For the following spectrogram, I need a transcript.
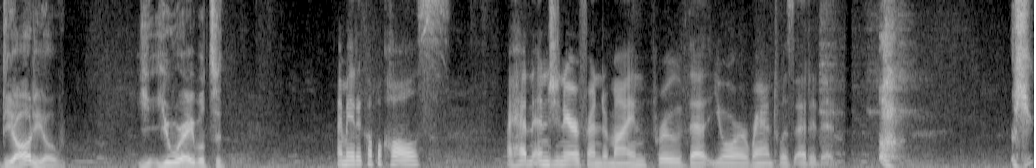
the audio. Y- you were able to I made a couple calls. I had an engineer friend of mine prove that your rant was edited. you,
